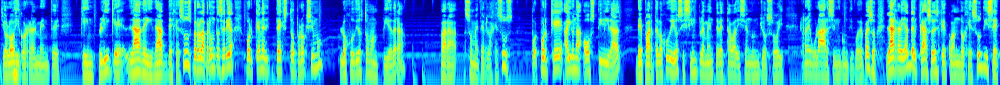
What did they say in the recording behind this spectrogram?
teológico realmente que implique la deidad de Jesús. Pero la pregunta sería, ¿por qué en el texto próximo los judíos toman piedra para someterla a Jesús? ¿Por, qué hay una hostilidad de parte de los judíos si simplemente le estaba diciendo un yo soy regular sin ningún tipo de peso? La realidad del caso es que cuando Jesús dice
